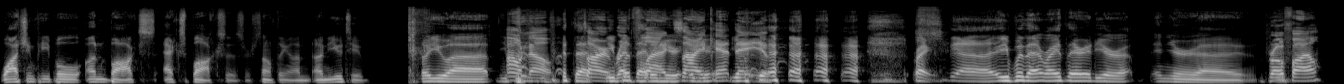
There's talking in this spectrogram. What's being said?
watching people unbox Xboxes or something on on YouTube. So you uh you Oh, put, no. you put that Sorry, you red flag. your- Sorry, I can't date you. right. Yeah, you put that right there in your in your uh Profile.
